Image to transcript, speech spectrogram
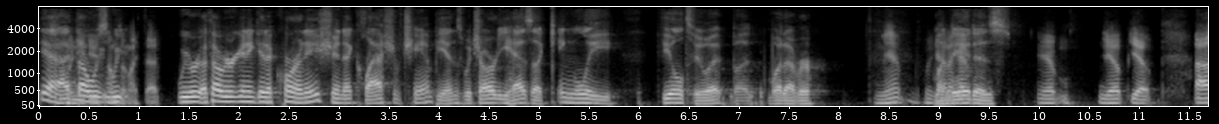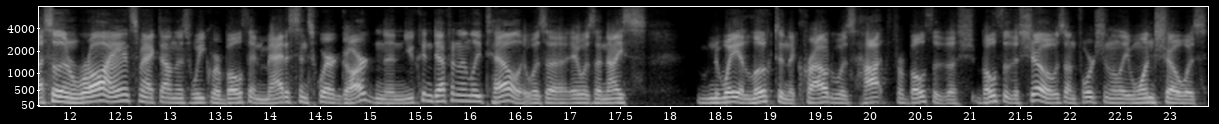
Yeah, I thought we, something we, like that. we were I thought we were going to get a coronation at Clash of Champions, which already has a kingly feel to it, but whatever. Yep, Monday have- it is. Yep, yep, yep. Uh, so then Raw and SmackDown this week were both in Madison Square Garden, and you can definitely tell it was a it was a nice way it looked, and the crowd was hot for both of the sh- both of the shows. Unfortunately, one show was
